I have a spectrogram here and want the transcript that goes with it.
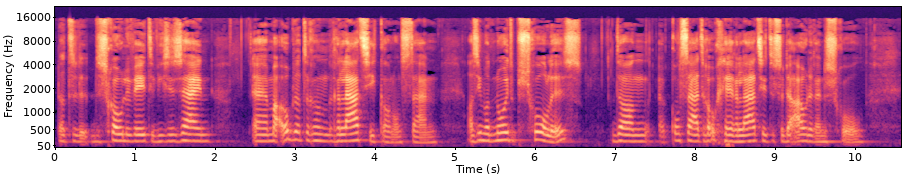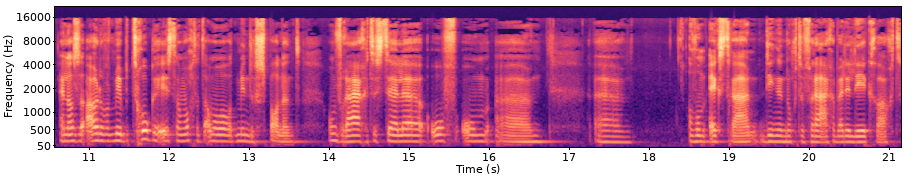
Dat de, scholen weten wie ze zijn, uh, maar ook dat er een relatie kan ontstaan. Als iemand nooit op school is, dan ontstaat er ook geen relatie tussen de ouder en de school. En als de ouder wat meer betrokken is, dan wordt het allemaal wat minder spannend om vragen te stellen of om, uh, uh, of om extra dingen nog te vragen bij de leerkracht.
